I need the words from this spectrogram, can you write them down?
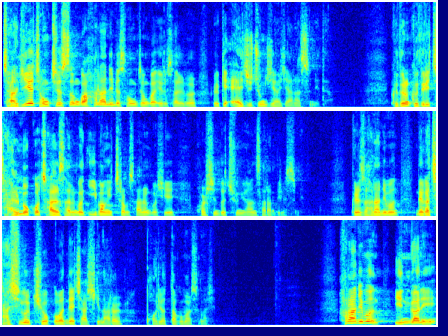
자기의 정체성과 하나님의 성전과 예루살렘을 그렇게 애지중지하지 않았습니다. 그들은 그들이 잘 먹고 잘 사는 것, 이방인처럼 사는 것이 훨씬 더 중요한 사람들이었습니다. 그래서 하나님은 내가 자식을 키웠고만 내 자식이 나를 버렸다고 말씀하십니다. 하나님은 인간이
